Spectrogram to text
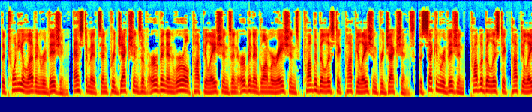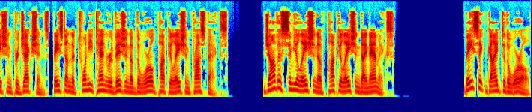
the 2011 revision, Estimates and Projections of urban and rural populations and urban agglomerations probabilistic population projections, the second revision, probabilistic population projections, based on the 2010 revision of the World Population Prospects. Java Simulation of Population Dynamics. Basic Guide to the World,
